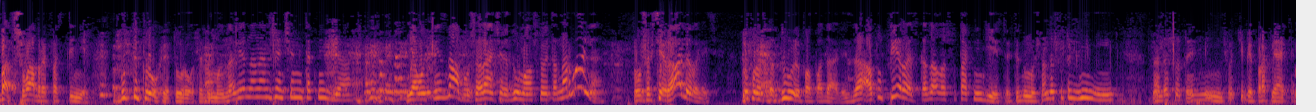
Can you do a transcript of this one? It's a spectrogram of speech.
бац, шваброй по спине. Будь ты проклят, урод. Я думаю, наверное, наверное, женщине так нельзя. Я вот не знал, потому что раньше я думал, что это нормально, потому что все радовались. Ну просто дуры попадались, да. А тут первая сказала, что так не действует. Ты думаешь, надо что-то изменить, надо что-то изменить. Вот тебе проклятие.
